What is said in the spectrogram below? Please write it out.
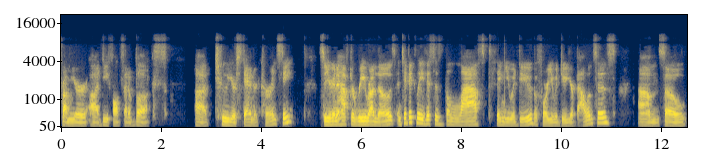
from your uh, default set of books uh, to your standard currency. So you're going to have to rerun those. And typically this is the last thing you would do before you would do your balances. Um, so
